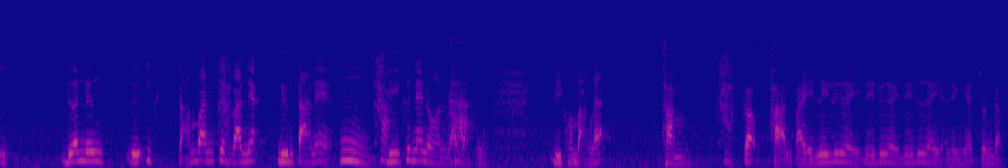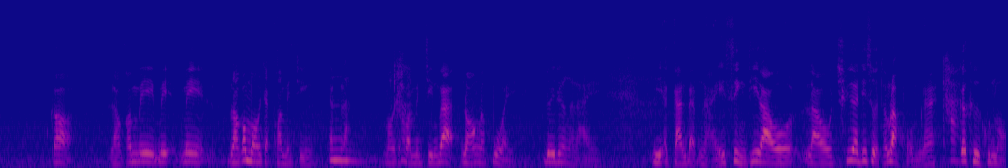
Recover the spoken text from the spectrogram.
อีกเดือนหนึ่งหรืออีก 3 วัน 7 วันเนี้ยลืมตาแน่ อืม ค่ะ ดีขึ้นแน่นอนเราค่ะก็โอ้มีความหวังแล้วทำค่ะก็ผ่านไปเรื่อยๆเรื่อยๆเรื่อยๆอะไรเงี้ยจนแบบก็ เราก็ไม่ไม่ไม่เราก็มองจากความเป็นจริงหลักๆมองจากค่ะความเป็นจริงว่าน้องเราป่วยด้วยเรื่องอะไร มีอาการแบบไหนสิ่งที่เราเราเชื่อที่สุดสำหรับผมนะค่ะก็คือคุณหมอ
